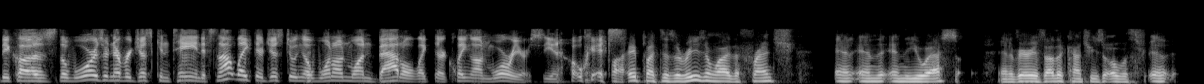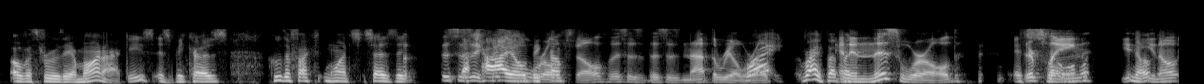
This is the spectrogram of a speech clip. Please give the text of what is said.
because the wars are never just contained. It's not like they're just doing a one-on-one battle like they're Klingon warriors. You know, it's... right, but there's a reason why the French and and the, and the U.S. and various other countries overthrew, uh, overthrew their monarchies is because who the fuck wants says that. But this is a, a child becomes, world, Phil. This is this is not the real world. Right, right. But and but in this world, they're playing. Only, you know, you know.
